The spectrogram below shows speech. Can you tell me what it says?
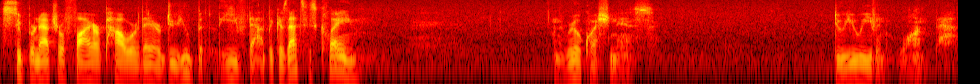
supernatural firepower there? Do you believe that? Because that's his claim. And the real question is do you even want that?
